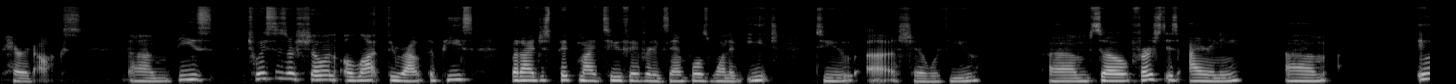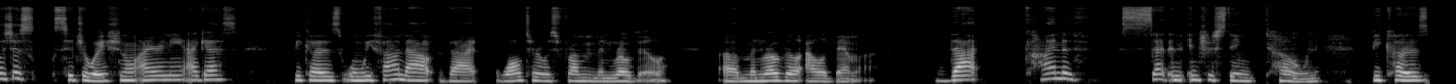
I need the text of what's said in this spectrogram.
paradox. Um, these choices are shown a lot throughout the piece, but I just picked my two favorite examples, one of each, to uh, share with you. Um, so, first is irony. Um, it was just situational irony, I guess, because when we found out that Walter was from Monroeville, uh, Monroeville, Alabama, that kind of set an interesting tone because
